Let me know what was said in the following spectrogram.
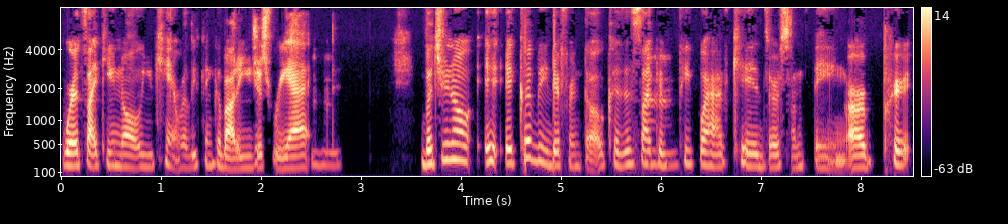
Where it's like, you know, you can't really think about it, you just react. Mhm. But you know, it, it could be different though, because it's like Mhm. if people have kids or something, or pre-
